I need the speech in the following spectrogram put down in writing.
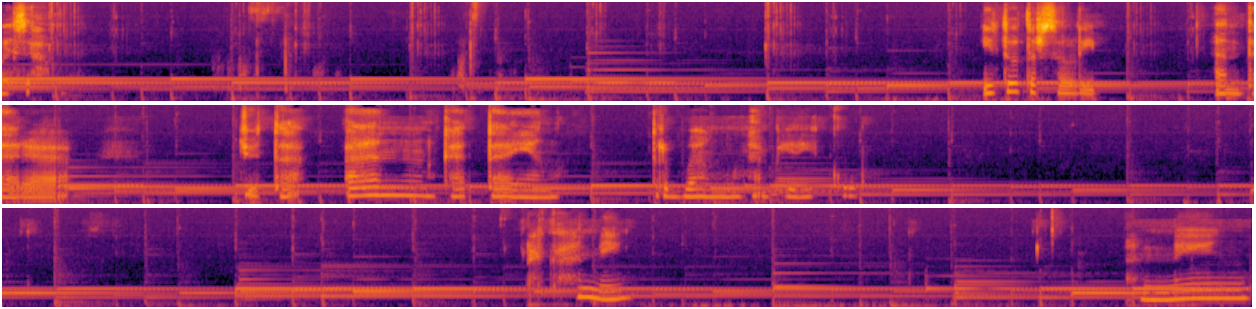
basahmu. Itu terselip antara jutaan kata yang terbang menghampiriku. Hening. Hening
